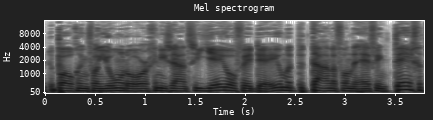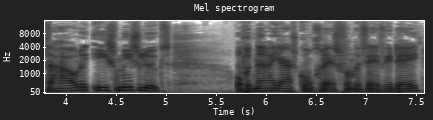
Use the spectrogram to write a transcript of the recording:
De poging van jongerenorganisatie JOVD om het betalen van de heffing tegen te houden is mislukt. Op het najaarscongres van de VVD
